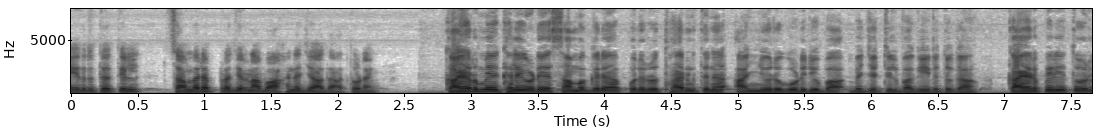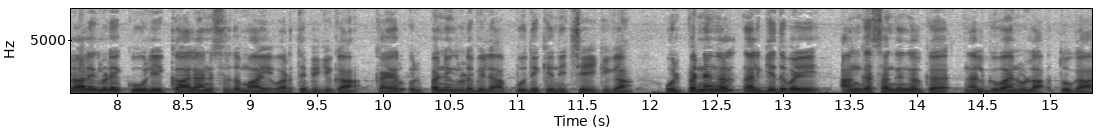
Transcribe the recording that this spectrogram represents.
നേതൃത്വത്തിൽ സമരപ്രചരണ വാഹന ജാഥ തുടങ്ങി. കയർ മേഖലയുടെ സമഗ്ര പുനരുദ്ധാരണത്തിന് അഞ്ഞൂറ് കോടി രൂപ ബജറ്റിൽ വകയിരുത്തുക കയർപിരി തൊഴിലാളികളുടെ കൂലി കാലാനുസൃതമായി വർദ്ധിപ്പിക്കുക കയർ ഉൽപ്പന്നങ്ങളുടെ വില പുതുക്കി നിശ്ചയിക്കുക ഉൽപ്പന്നങ്ങൾ നൽകിയത് വഴി അംഗസംഘങ്ങൾക്ക് നൽകുവാനുള്ള തുക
